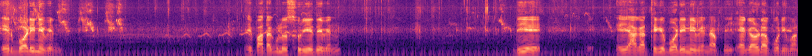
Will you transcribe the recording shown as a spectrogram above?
এর বডি নেবেন। এই পাতাগুলো ছড়িয়ে দেবেন। দিয়ে এই আগার থেকে বডি নেবেন আপনি এগারোটা পরিমাণ।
